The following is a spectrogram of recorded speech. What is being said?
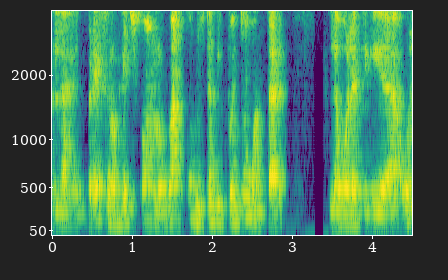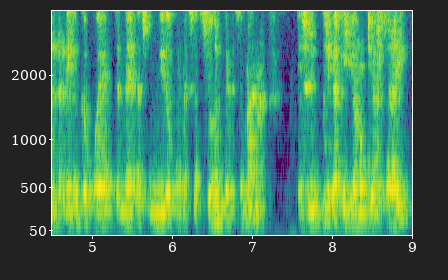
las empresas, los hedge funds, los bancos no están dispuestos a aguantar la volatilidad o el riesgo que pueden tener asumido con esa acción el fin de semana. Eso implica que yo no quiero estar ahí.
